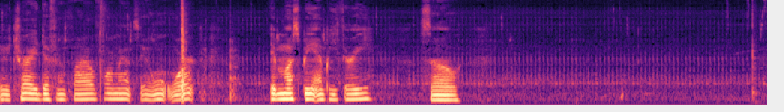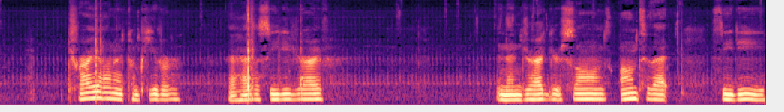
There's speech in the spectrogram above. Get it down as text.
if you try different file formats it won't work. It must be MP3 so try it on a computer that has a CD drive and then drag your songs onto that CD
